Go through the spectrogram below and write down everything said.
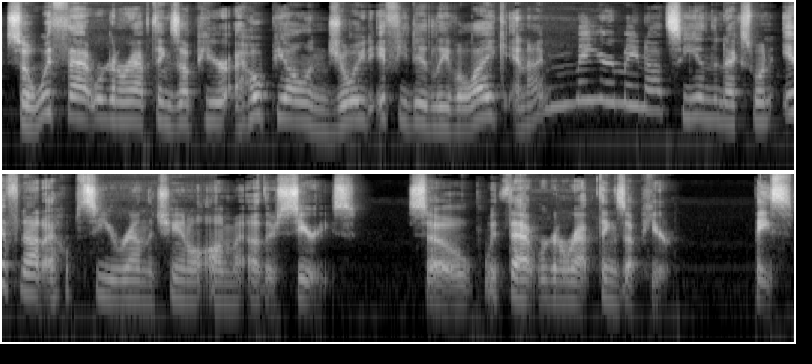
So, with that, we're going to wrap things up here. I hope you all enjoyed. If you did, leave a like, and I may or may not see you in the next one. If not, I hope to see you around the channel on my other series. So, with that, we're going to wrap things up here. Peace.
